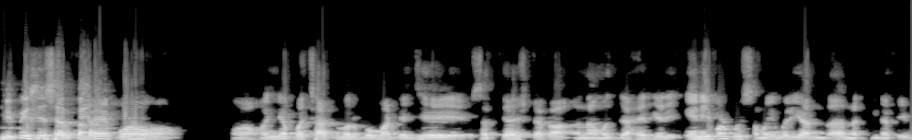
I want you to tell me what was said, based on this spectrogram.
બીપીસી સરકારે પણ અન્ય પછાત વર્ગો માટે જે સત્યાવીસ ટકા અનામત જાહેર કરી, એની પણ કોઈ સમય મર્યાદા નક્કી નથી.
